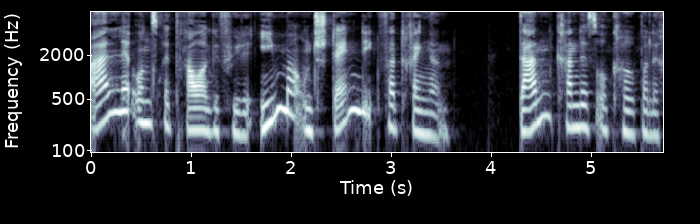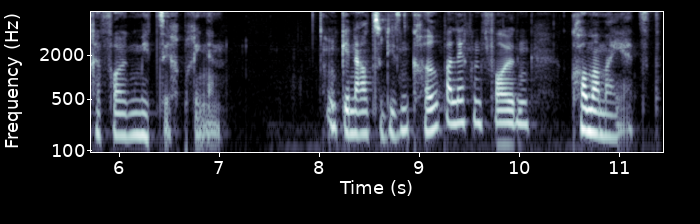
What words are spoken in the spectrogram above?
alle unsere Trauergefühle immer und ständig verdrängen, dann kann das auch körperliche Folgen mit sich bringen. Und genau zu diesen körperlichen Folgen kommen wir jetzt.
